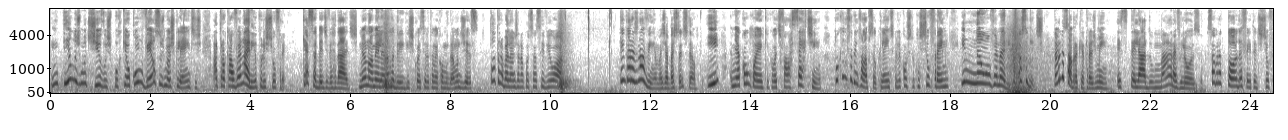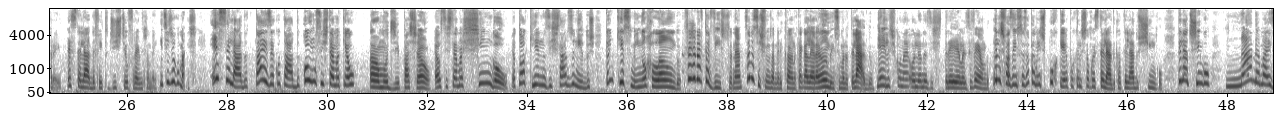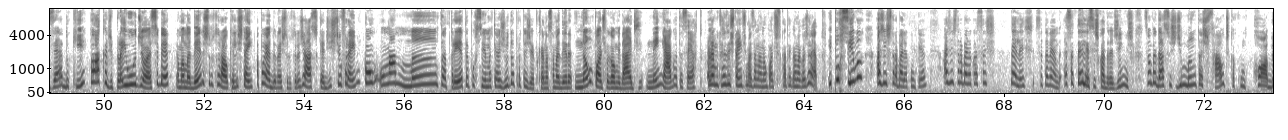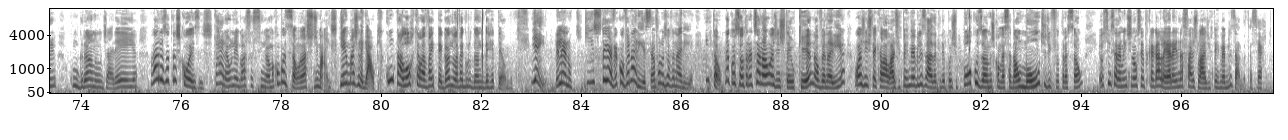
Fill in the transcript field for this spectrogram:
Entendo os motivos porque eu convenço os meus clientes a trocar o alvenaria por steel frame. Quer saber de verdade? Meu nome é Helena Rodrigues, conhecida também como Dama do Gesso. Tô trabalhando já na construção civil, ó, tem cara de novinha, mas já há bastante tempo. E me acompanha aqui que eu vou te falar certinho. Que você tem que falar pro seu cliente para ele construir com steel frame e não alvenaria? É o seguinte, tá vendo essa obra aqui atrás de mim? Esse telhado maravilhoso? Essa obra toda é feita de steel frame. Esse telhado é feito de steel frame também. E te digo mais, esse telhado tá executado com um sistema que eu amo de paixão é o sistema Shingle. Eu tô aqui nos Estados Unidos, tô em Kissimmee, em Orlando. Você já deve ter visto, né? Sabe esses filmes americanos que a galera anda em cima do telhado? E aí eles ficam né, olhando as estrelas e vendo. Eles fazem isso exatamente por quê? Porque eles estão com esse telhado, que é o telhado Shingle. O telhado Shingle nada mais é do que placa de plywood OSB. É uma madeira estrutural que eles têm, apoiada na estrutura de aço, que é de steel frame, com uma manta preta por cima que ajuda a proteger, porque a nossa madeira não pode pegar umidade nem água, tá certo? Ela é muito resistente, mas ela não pode ficar pegando água direto. E por cima, a gente trabalha com o quê? A gente trabalha com essas telhas, você tá vendo? Essa telha, esses quadradinhos, são pedaços de manta asfáltica com cobre, com grânulo de areia, várias outras coisas. Cara, é um negócio assim, ó, uma composição, eu acho demais. E aí o mais legal, que com o calor que ela vai pegando, ela vai grudando e derretendo. E aí, Helena, o que, que isso tem a ver com alvenaria? Você falando de alvenaria. Então, na construção tradicional, a gente tem o que na alvenaria? Ou a gente tem aquela laje impermeabilizada que depois de poucos anos começa a dar um monte de infiltração. Eu, sinceramente, não sei porque a galera ainda faz laje impermeabilizada, tá certo?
